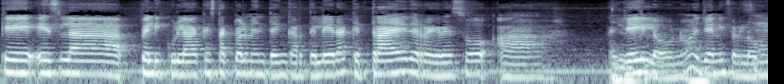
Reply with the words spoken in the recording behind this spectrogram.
que es la película que está actualmente en cartelera, que trae de regreso a, a Jennifer. J-Lo, ¿no? A Jennifer López,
